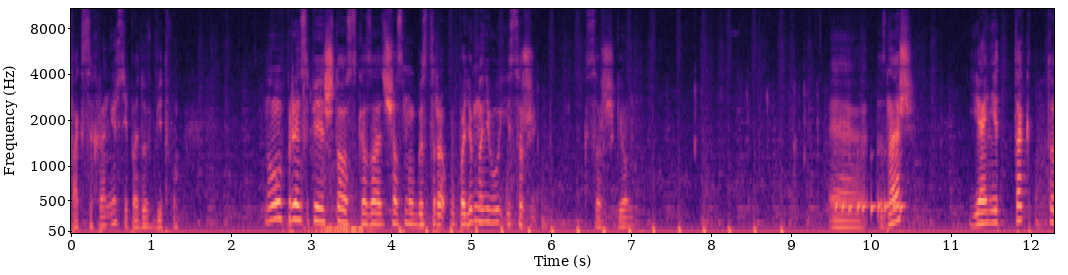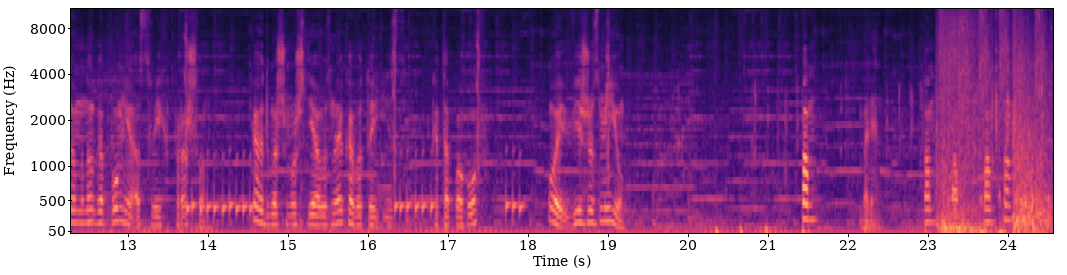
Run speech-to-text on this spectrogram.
Так, сохранюсь и пойду в битву. Ну, в принципе, что сказать. Сейчас мы быстро упадем на него и сож... сожгем. Э, знаешь, я не так-то много помню о своих прошлом. Как думаешь, может я узнаю кого-то из кота-богов? Ой, вижу змею. Пам. Блин. Пам-пам-пам-пам.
